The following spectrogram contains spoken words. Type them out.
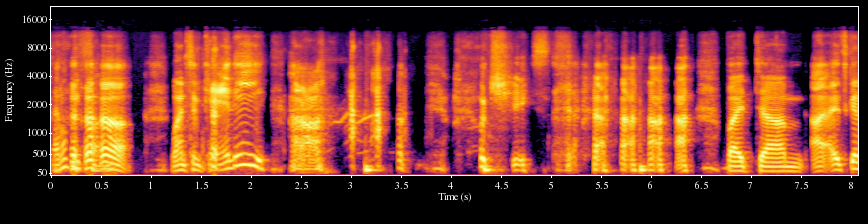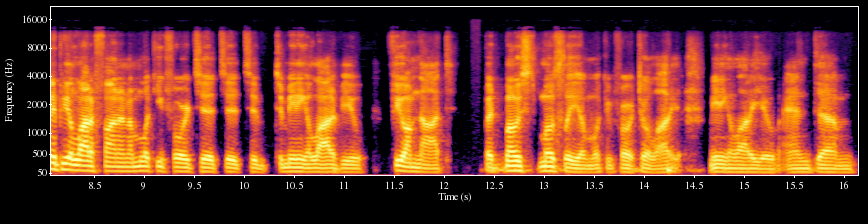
That'll be fun. want some candy? Oh jeez. But um I, it's going to be a lot of fun and i'm looking forward to, to to to meeting a lot of you. Few i'm not but most mostly i'm looking forward to a lot of meeting a lot of you. And um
